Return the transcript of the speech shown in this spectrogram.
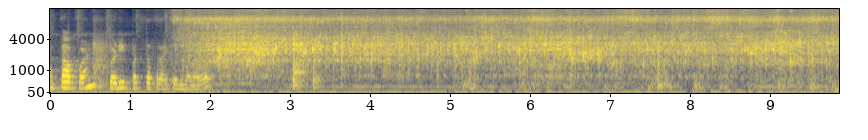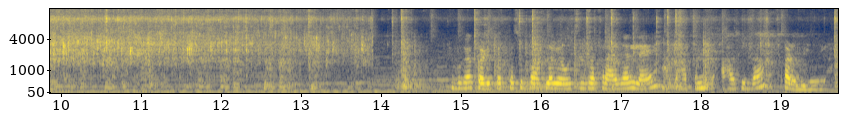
आता आपण कढीपत्ता फ्राय करून घेणार आहोत. बघा कढीपत्तासुद्धा आपला व्यवस्थित फ्राय झालेला आहे. आता आपण हा सुद्धा काढून घेऊया.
